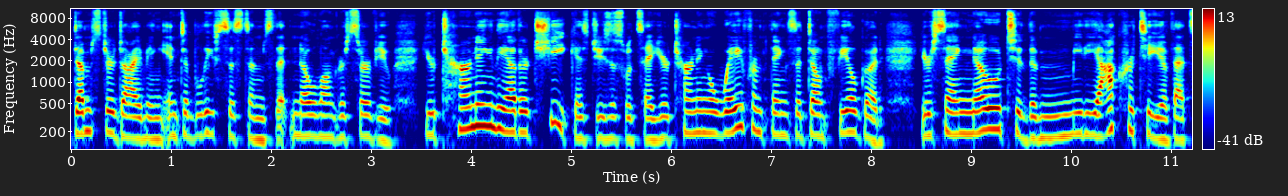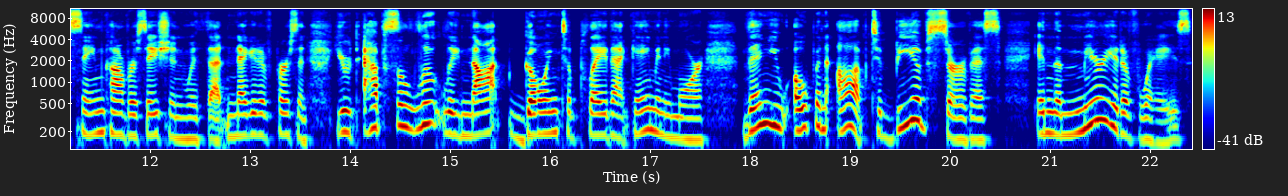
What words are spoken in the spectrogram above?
dumpster diving into belief systems that no longer serve you. You're turning the other cheek, as Jesus would say. You're turning away from things that don't feel good. You're saying no to the mediocrity of that same conversation with that negative person. You're absolutely not going to play that game anymore. Then you open up to be of service in the myriad of ways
